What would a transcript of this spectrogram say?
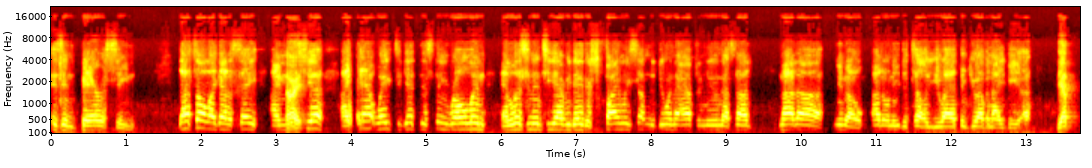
is embarrassing. That's all I got to say. I miss right. you. I can't wait to get this thing rolling and listening to you every day. There's finally something to do in the afternoon. That's not, not uh, you know, I don't need to tell you. I think you have an idea. Yep.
